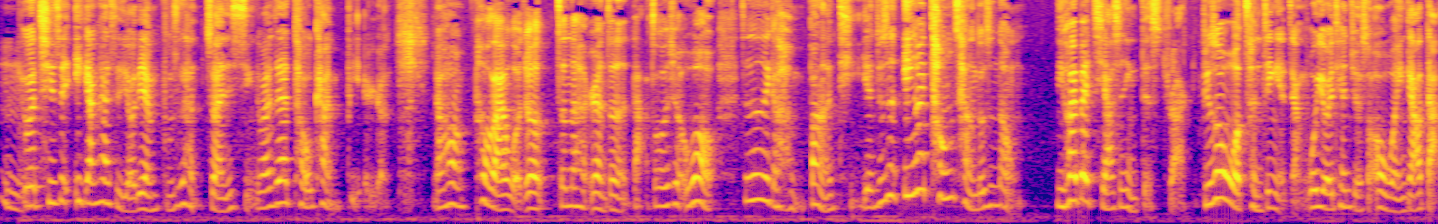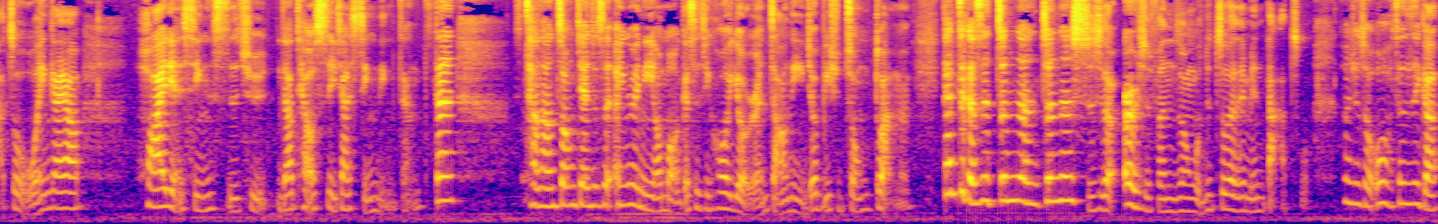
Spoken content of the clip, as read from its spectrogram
嗯，我其实一刚开始有点不是很专心，完全在偷看别人，然后后。后来我就真的很认真的打坐，就觉得哇，真的是一个很棒的体验。就是因为通常都是那种你会被其他事情 distract。比如说我曾经也这样，我有一天觉得说，哦，我应该要打坐，我应该要花一点心思去，你知道调试一下心灵这样子。但常常中间就是因为你有某个事情或有人找你，你就必须中断嘛。但这个是真正真真实实的二十分钟，我就坐在那边打坐，那就说哇，这是一个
